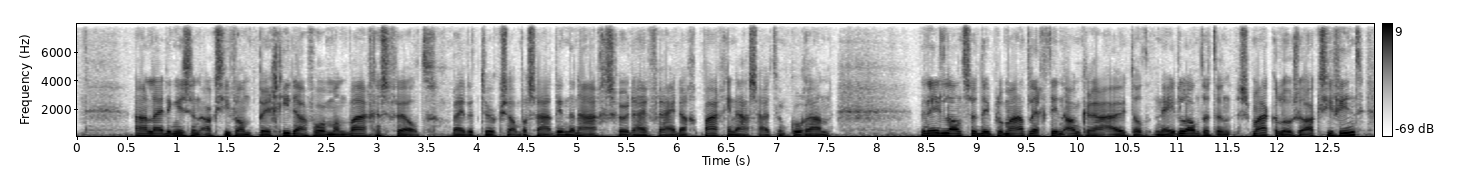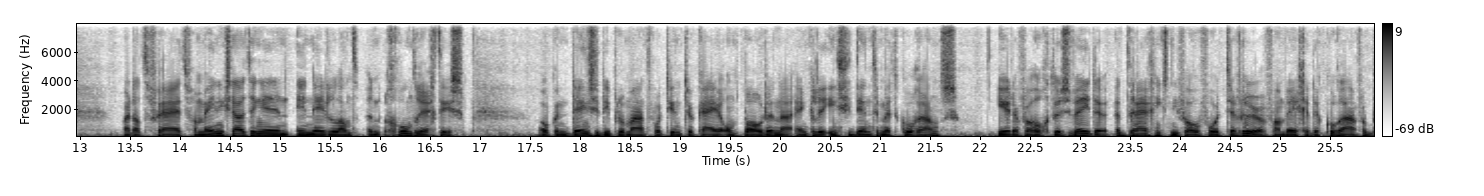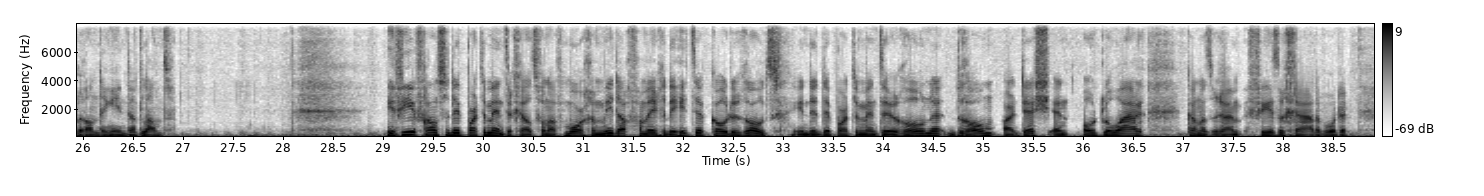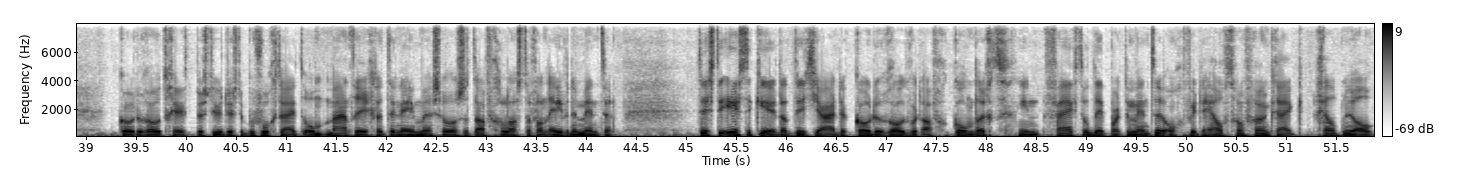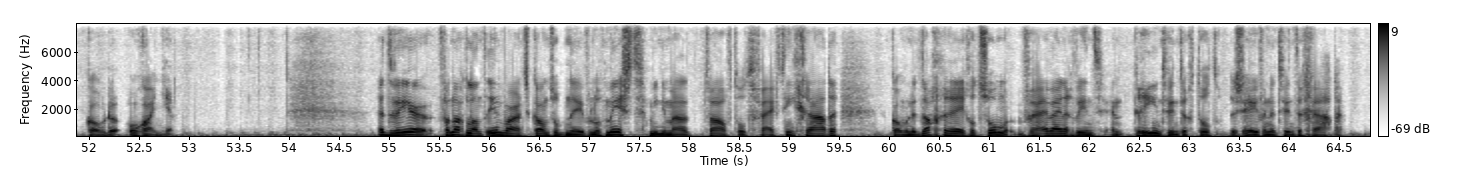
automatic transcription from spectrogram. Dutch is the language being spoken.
Aanleiding is een actie van Pegida-voorman Wagensveld. Bij de Turkse ambassade in Den Haag scheurde hij vrijdag pagina's uit een Koran. De Nederlandse diplomaat legde in Ankara uit dat Nederland het een smakeloze actie vindt... maar dat vrijheid van meningsuiting in, in Nederland een grondrecht is. Ook een Deense diplomaat wordt in Turkije ontboden na enkele incidenten met Korans. Eerder verhoogde Zweden het dreigingsniveau voor terreur vanwege de Koranverbranding in dat land. In vier Franse departementen geldt vanaf morgenmiddag vanwege de hitte code rood. In de departementen Rhône, Drôme, Ardèche en Haute-Loire kan het ruim 40 graden worden. Code rood geeft bestuurders de bevoegdheid om maatregelen te nemen... zoals het afgelasten van evenementen. Het is de eerste keer dat dit jaar de code rood wordt afgekondigd. In 50 departementen, ongeveer de helft van Frankrijk, geldt nu al code oranje. Het weer. Vannacht landinwaarts kans op nevel of mist. Minimaal 12 tot 15 graden. komende dag geregeld zon, vrij weinig wind en 23 tot 27 graden.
